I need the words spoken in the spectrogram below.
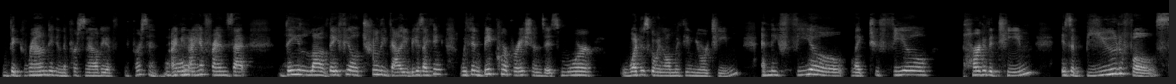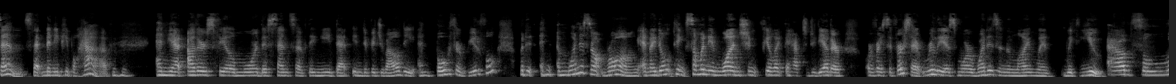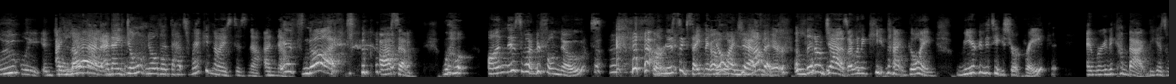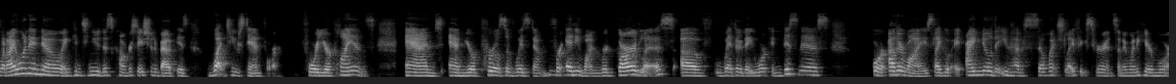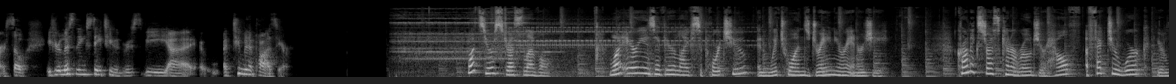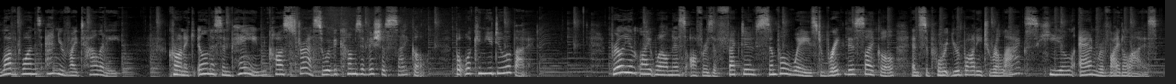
the grounding and the personality of the person. I mean. I have friends that they love, they feel truly valued because I think within big corporations, it's more what is going on within your team. And they feel like to feel part of a team is a beautiful sense that many people have Mhm. And yet others feel more this sense of they need that individuality and both are beautiful but it and, and one is not wrong and i don't think someone in one shouldn't feel like they have to do the other or vice versa. It really is more what is in alignment with you. Absolutely. I love that and i don't know that that's recognized as not enough. It's not. Awesome. Well on this wonderful note on this excitement Got no i love jazzy it there. a little jazz. I want to keep that going. We are going to take a short break and we're going to come back because what I want to know and continue this conversation about is what do you stand for for your clients and and your pearls of wisdom for anyone regardless of whether they work in business or otherwise like i know that you have so much life experience and i want to hear more. So if you're listening stay tuned. We'll just be uh, a two minute pause here. What's your stress level? What areas of your life support you and which ones drain your energy? Chronic stress can erode your health affect your work your loved ones and your vitality. Chronic illness and pain cause stress so it becomes a vicious cycle but what can you do about it? Brilliant Light Wellness offers effective, simple ways to break this cycle and support your body to relax, heal, and revitalize.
